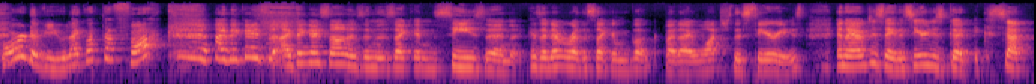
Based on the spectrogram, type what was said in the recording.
part of you. Like, what the fuck? I think I, I think I saw this in the second season because I never read the second book, but I watched the series, and I have to say the series is good. Except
